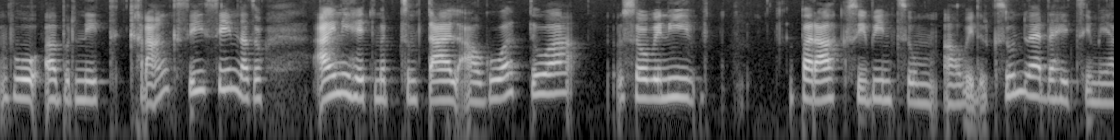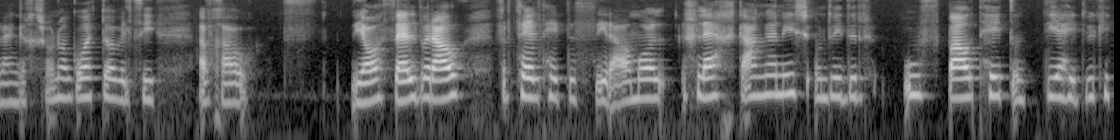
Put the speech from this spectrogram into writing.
die aber nicht krank sind. Also eine hat mir zum Teil auch gut getan. So wenn ich parat bin, um auch wieder gesund zu werden, hat sie mir eigentlich schon noch gut getan, weil sie einfach auch ja, selber auch erzählt hat, dass es ihr auch mal schlecht gegangen ist und wieder aufgebaut hat. Und die hat wirklich,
